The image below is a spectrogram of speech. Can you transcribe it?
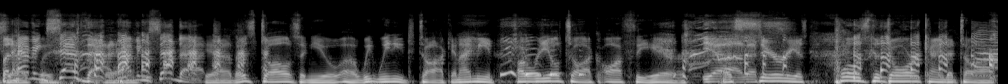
But having said that, having said that, yeah, those dolls and you, uh, we, we need to talk. And I mean a real talk off the air. Yeah, A that's- serious, close the door kind of talk.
